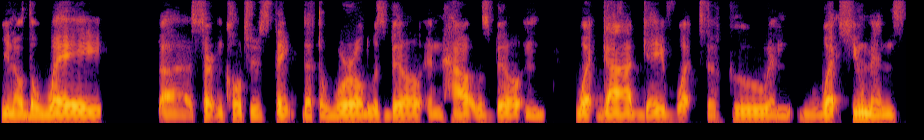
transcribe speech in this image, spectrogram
you know the way uh, certain cultures think that the world was built and how it was built and what god gave what to who and what humans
